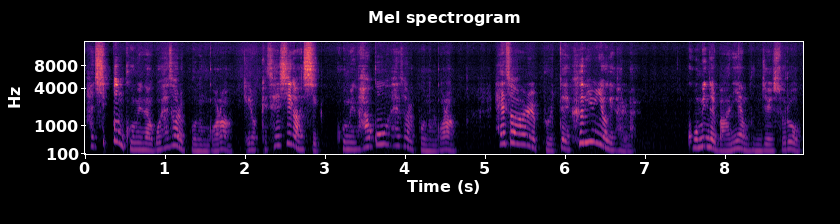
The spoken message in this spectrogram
한 10분 고민하고 해설을 보는 거랑 이렇게 3시간씩 고민하고 해설을 보는 거랑 해설을 볼 때 흡입력이 달라요. 고민을 많이 한 문제일수록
